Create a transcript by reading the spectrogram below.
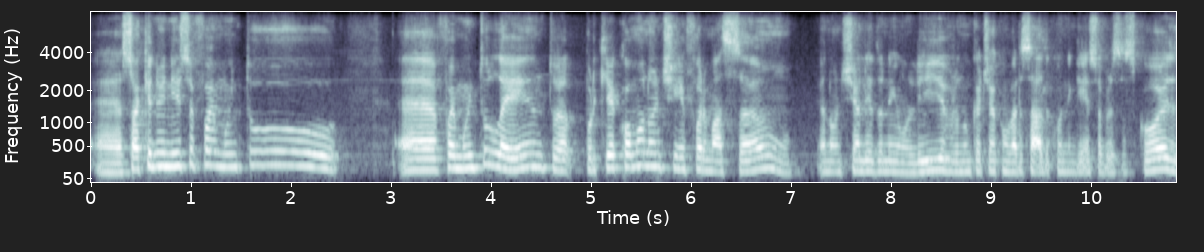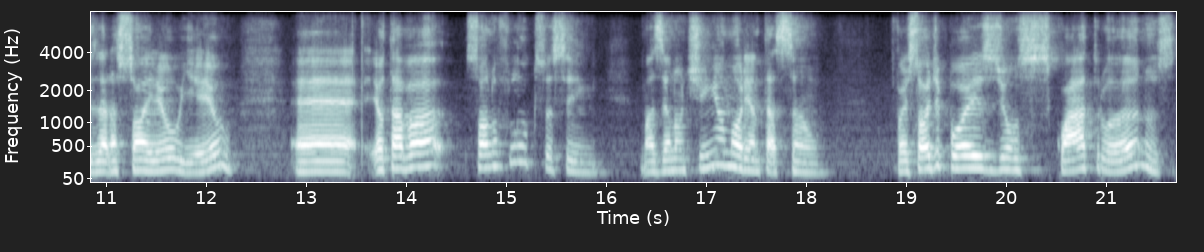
É, só que no início foi muito é, foi muito lento, porque como eu não tinha informação, eu não tinha lido nenhum livro, nunca tinha conversado com ninguém sobre essas coisas, era só eu e eu, é, eu estava só no fluxo, assim, mas eu não tinha uma orientação. Foi só depois de uns quatro anos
